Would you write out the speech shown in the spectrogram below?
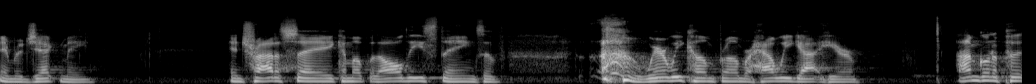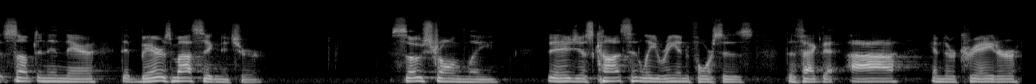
and reject me and try to say, come up with all these things of where we come from or how we got here. I'm going to put something in there that bears my signature so strongly that it just constantly reinforces the fact that I am their creator.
